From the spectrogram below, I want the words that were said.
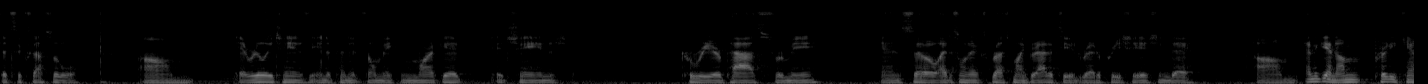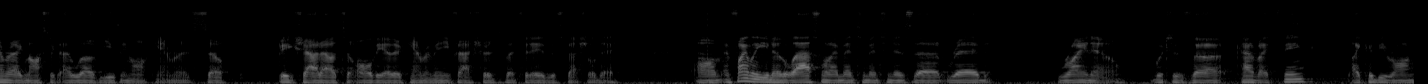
that's accessible. Um, it really changed the independent filmmaking market. It changed career paths for me. And so I just want to express my gratitude, Red Appreciation Day. Um, and again, I'm pretty camera agnostic. I love using all cameras. So big shout out to all the other camera manufacturers, but today is a special day. Um, and finally, you know, the last one I meant to mention is the Red Rhino, which is uh, kind of, I think, I could be wrong,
